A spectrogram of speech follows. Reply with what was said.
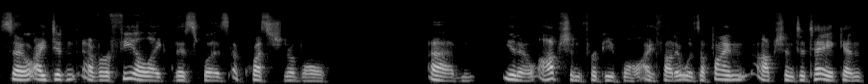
so I didn't ever feel like this was a questionable, um, you know, option for people. I thought it was a fine option to take. And,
